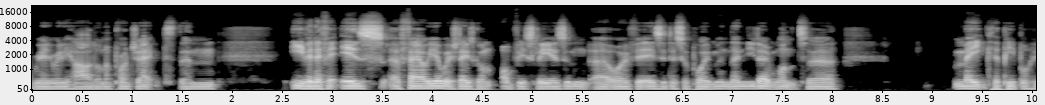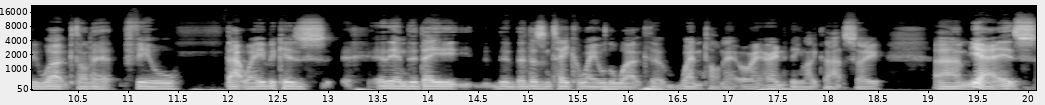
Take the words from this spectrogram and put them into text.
really really hard on a project. Then even if it is a failure, which Days Gone obviously isn't, uh, or if it is a disappointment, then you don't want to make the people who worked on it feel that way because at the end of the day that doesn't take away all the work that went on it or, or anything like that so um, yeah it's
